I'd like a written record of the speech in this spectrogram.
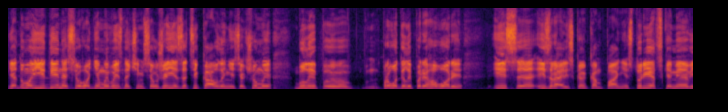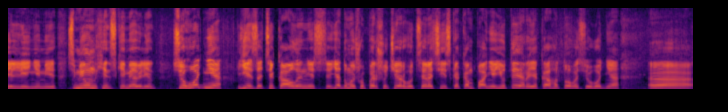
Я думаю, єдине сьогодні ми визначимося, вже є зацікавленість. Якщо ми були е, проводили переговори із е, ізраїльською компанією, з турецькими авіалініями, з мюнхенськими авіалініями. Сьогодні є зацікавленість. Я думаю, що в першу чергу це російська компанія ЮТЕР, яка готова сьогодні. Е,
